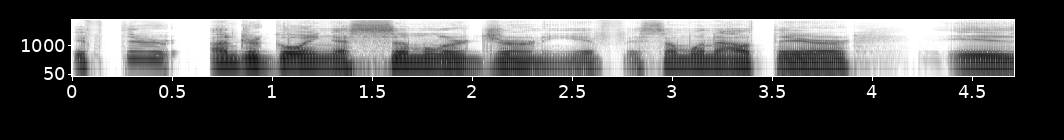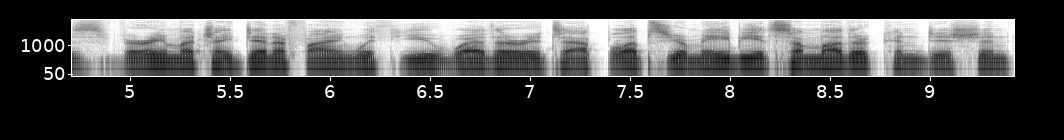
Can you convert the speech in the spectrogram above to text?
if they're undergoing a similar journey if someone out there is very much identifying with you, whether it's epilepsy or maybe it's some other condition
